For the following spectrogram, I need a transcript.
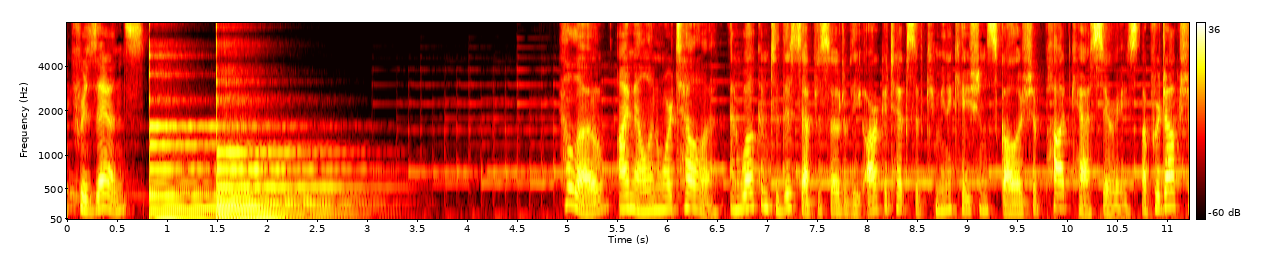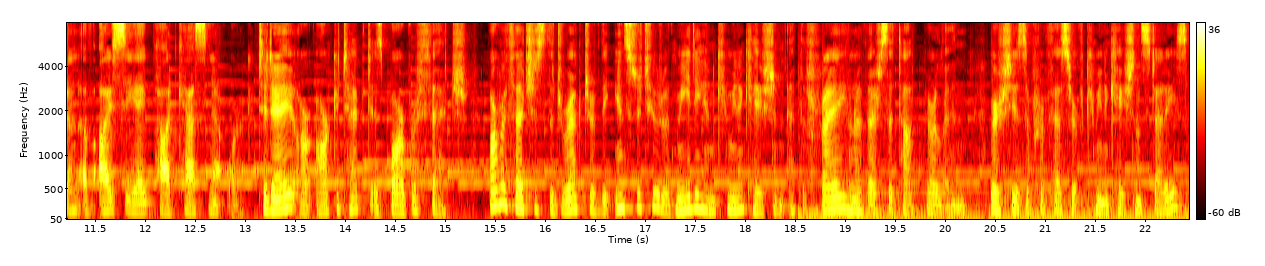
presents. Hello, I'm Ellen Wartella, and welcome to this episode of the Architects of Communication Scholarship podcast series, a production of ICA Podcast Network. Today, our architect is Barbara Pfetsch. Barbara Pfetsch is the director of the Institute of Media and Communication at the Freie Universität Berlin, where she is a professor of communication studies,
